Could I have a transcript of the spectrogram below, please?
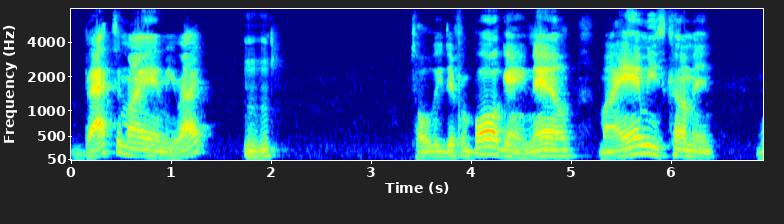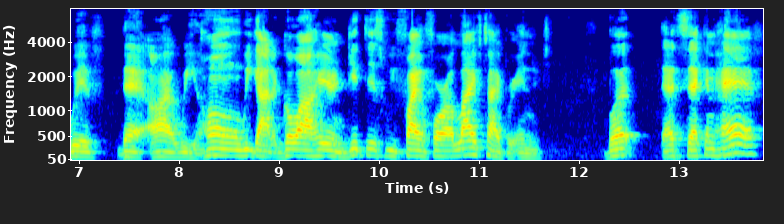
back to Miami, right? Mm-hmm. Totally different ball game. Now Miami's coming with that. All right, we home. We got to go out here and get this. We fighting for our life type of energy. But that second half,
